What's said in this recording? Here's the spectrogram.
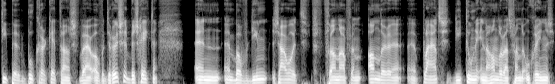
type boekraket was waarover de Russen beschikten. En, en, bovendien zou het vanaf een andere uh, plaats, die toen in de handen was van de Oekraïners,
